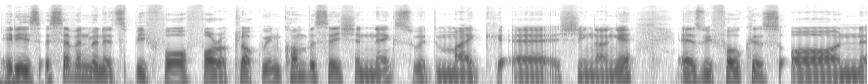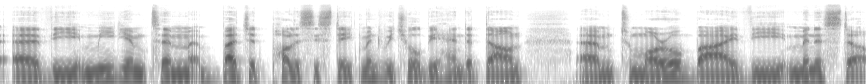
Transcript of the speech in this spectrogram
It is seven minutes before four o'clock. We're in conversation next with Mike uh, Shingange as we focus on uh, the medium term budget policy statement, which will be handed down um, tomorrow by the Minister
